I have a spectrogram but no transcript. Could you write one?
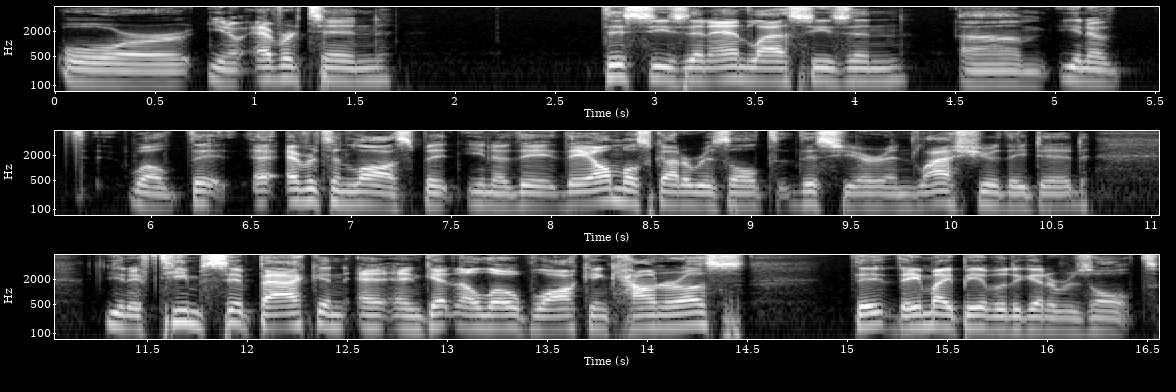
or you know Everton this season and last season, um, you know, well, Everton lost, but you know they they almost got a result this year, and last year they did. You know, if teams sit back and, and, and get in a low block and counter us, they, they might be able to get a result.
